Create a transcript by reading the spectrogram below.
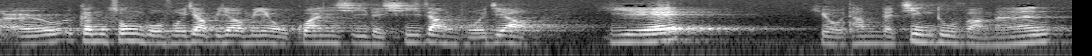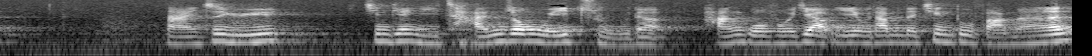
而跟中国佛教比较没有关系的西藏佛教，也有他们的净土法门，乃至于今天以禅宗为主的韩国佛教也有他们的净土法门。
